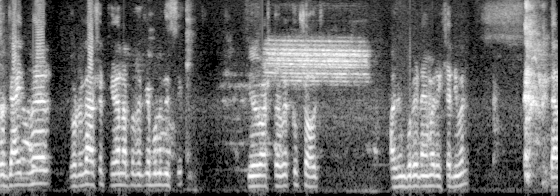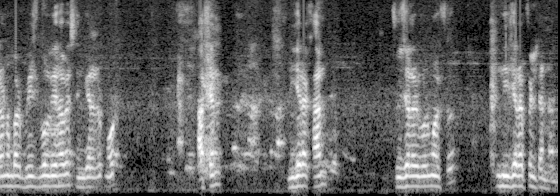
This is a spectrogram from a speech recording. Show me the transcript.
তো জাহিদ ভাইয়ের হোটেলে আসার ঠিকানা আপনাদেরকে বলে দিচ্ছি। কীভাবে আসতে হবে? খুব সহজ। আজিমপুরে টাইমে রিক্সা নেবেন। তেরো নম্বর ব্রিজ বললেই হবে, সিঙ্গারের মোড় আসেন, নিজেরা খান চুইঝালের গরু মাংস, নিজেরা ফিল্টার নেন।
